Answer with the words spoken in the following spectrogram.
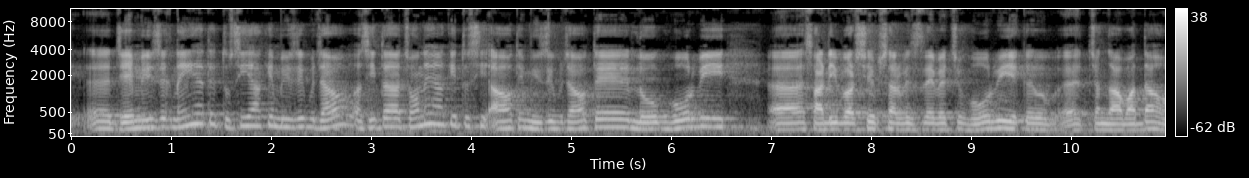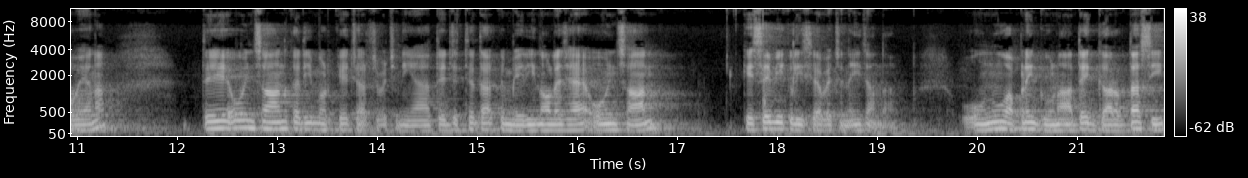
ਅਹ, ਜੇ 뮤직 ਨਹੀਂ ਹੈ ਤੇ ਤੁਸੀਂ ਆ ਕੇ 뮤직 ਵਜਾਓ ਅਸੀਂ ਤਾਂ ਚਾਹੁੰਦੇ ਹਾਂ ਕਿ ਤੁਸੀਂ ਆਓ ਤੇ 뮤직 ਵਜਾਓ ਤੇ ਲੋਕ ਹੋਰ ਵੀ ਅਹ, ਸਾਡੀ ਵਰਸ਼ਿਪ ਸਰਵਿਸ ਦੇ ਵਿੱਚ ਹੋਰ ਵੀ ਇੱਕ ਅਹ, ਚੰਗਾ ਵਾਧਾ ਹੋਵੇ ਹਨਾ ਤੇ ਉਹ ਇਨਸਾਨ ਕਦੀ ਮੁੜ ਕੇ ਚਰਚ ਵਿੱਚ ਨਹੀਂ ਆਇਆ ਤੇ ਜਿੱਥੇ ਤੱਕ ਮੇਰੀ ਨੌਲੇਜ ਹੈ, ਉਹ ਇਨਸਾਨ ਕਿਸੇ ਵੀ ਕਲੀਸਿਆ ਵਿੱਚ ਨਹੀਂ ਜਾਂਦਾ। ਉਹਨੂੰ ਆਪਣੇ ਗੁਣਾਂ ਤੇ ਗਰਵ ਤਾਂ ਸੀ,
